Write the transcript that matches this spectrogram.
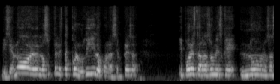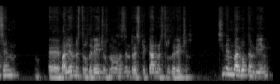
dicen, no, el hospital está coludido con las empresas. Y por esta razón es que no nos hacen eh, valer nuestros derechos, no nos hacen respetar nuestros derechos. Sin embargo, también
